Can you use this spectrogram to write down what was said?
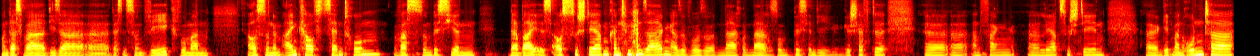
Und das war dieser, äh, das ist so ein Weg, wo man aus so einem Einkaufszentrum, was so ein bisschen dabei ist, auszusterben, könnte man sagen. Also wo so nach und nach so ein bisschen die Geschäfte äh, äh, anfangen äh, leer zu stehen. Äh, geht man runter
